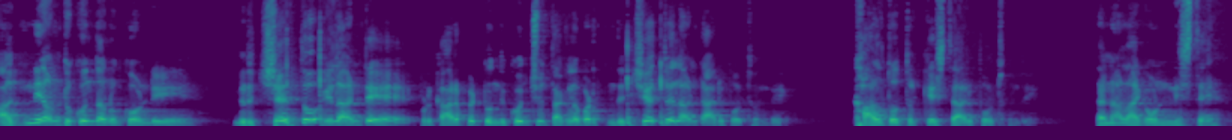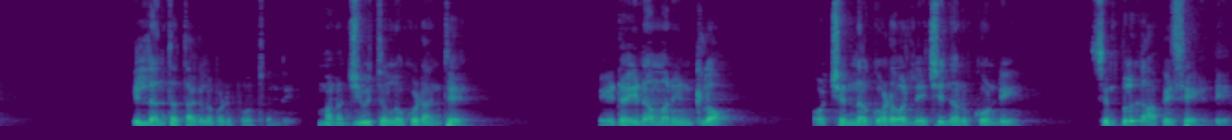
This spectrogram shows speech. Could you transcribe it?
అగ్ని అంటుకుందనుకోండి మీరు చేత్తో ఇలా అంటే ఇప్పుడు కార్పెట్ ఉంది కొంచెం తగలబడుతుంది చేత్తో ఇలా అంటే ఆరిపోతుంది. కాలుతో తొక్కేస్తే ఆరిపోతుంది. దాన్ని అలాగే ఉండనిస్తే ఇల్లంతా తగలబడిపోతుంది. మన జీవితంలో కూడా అంతే. ఏదైనా మన ఇంట్లో ఓ చిన్న గొడవ లేచిందనుకోండి సింపుల్గా ఆపేసేయండి.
